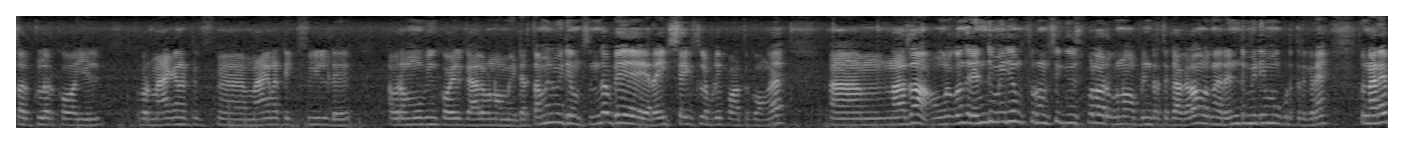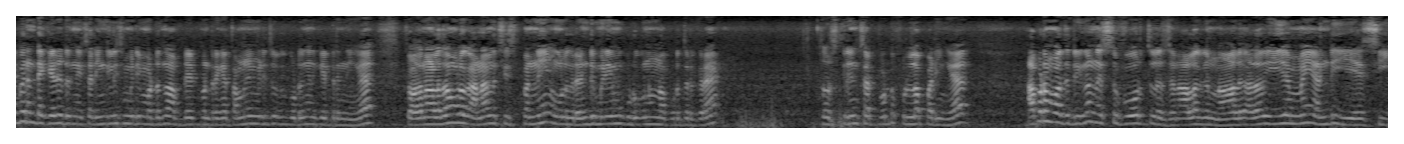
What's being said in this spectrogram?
சர்க்குலர் காயில் அப்புறம் மேக்னெட்டிக் மேக்னெட்டிக் ஃபீல்டு அப்புறம் moving coil galvanometer Tamil mediums வந்து அப்படியே ரைட் சைட்ஸ்ல அப்படியே பார்த்துக்கோங்க. நான் தான். உங்களுக்கு வந்து ரெண்டு மீடியம் ஸ்டூடெண்ட்ஸுக்கு யூஸ்ஃபுல்லாக இருக்கணும் அப்படின்றதுக்காக தான் உங்களுக்கு நான் ரெண்டு மீடியமும் கொடுத்துருக்கேன் ஸோ நிறைய பேர் என்கிட்ட கேட்டுட்டு சார். இங்கிலீஷ் மீடியம் மட்டும் தான் அப்டேட் பண்றீங்க. தமிழ் மீடியத்துக்கு கொடுங்கன்னு கேட்டிருந்தீங்க. ஸோ அதனால தான் உங்களுக்கு அனாலிசிஸ் பண்ணி உங்களுக்கு ரெண்டு மீடியமும் கொடுக்கணும்னு நான் கொடுத்துருக்கேன் ஸோ ஸ்கிரீன்ஷாட் போட்டு ஃபுல்லாக படிங்க. அப்புறம் பார்த்துட்டீங்கன்னா நெக்ஸ்ட் ஃபோர்த் லெசன் அழகு நாலு அதாவது இஎம்ஐ அண்ட் ஏசி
